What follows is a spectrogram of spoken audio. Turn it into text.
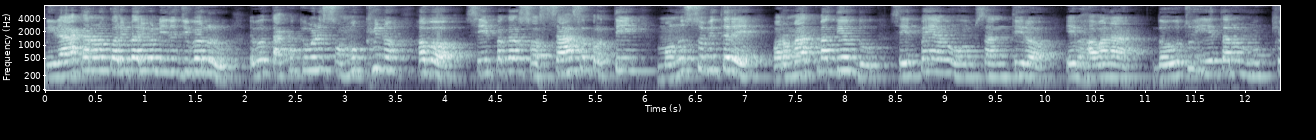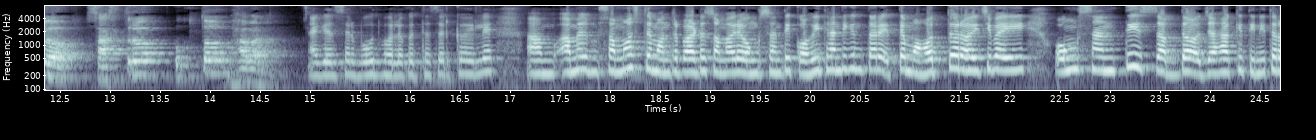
ନିରାକରଣ କରିପାରିବ ନିଜ ଜୀବନରୁ ଏବଂ ତାକୁ କିଭଳି ସମ୍ମୁଖୀନ ହବ ସେଇ ପ୍ରକାର ସସାହସ ପ୍ରତି ମନୁଷ୍ୟ ଭିତରେ ପରମାତ୍ମା ଦିଅନ୍ତୁ ସେଇଥିପାଇଁ ଆମେ ଓମ୍ ଶାନ୍ତିର ଏ ભાવના દઉં છું એ તારો મુખ્ય શાસ્ત્ર ઉક્ત ભાવના ଆଜ୍ଞା ସାର୍ ବହୁତ ଭଲ କଥା ସାର୍ କହିଲେ। ଆମ୍, ଆମେ ସମସ୍ତେ ମନ୍ତ୍ରପାଠ ସମୟରେ ଓଂ ଶାନ୍ତି କହିଥାନ୍ତି କିନ୍ତୁ ତାର ଏତେ ମହତ୍ଵ ରହିଛି ବା ଏଇ ଓଂ ଶାନ୍ତି ଶବ୍ଦ ଯାହାକି ତିନିଥର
